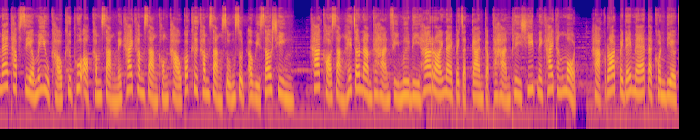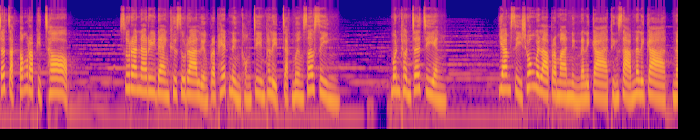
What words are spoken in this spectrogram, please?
แม่ทัพเซียวไม่อยู่เขาคือผู้ออกคำสั่งในค่ายคำสั่งของเขาก็คือคำสั่งสูงสุดอวีเศร้าชิง ข้าขอสั่งให้เจ้านำทหารฝีมือดี 500นายไปจัดการกับทหารพลีชีพในค่ายทั้งหมด หากรอดไปได้แม้แต่คนเดียวเจ้าจักต้องรับผิดชอบ สุรานารีแดงคือสุราเหลืองประเภทหนึ่งของจีนผลิตจากเมืองเซ่าซิง มณฑลเจ้อเจียง ยามสี่ช่วงเวลาประมาณ 1 นาฬิกาถึง 3 นาฬิกา น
